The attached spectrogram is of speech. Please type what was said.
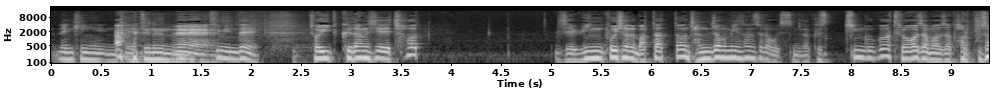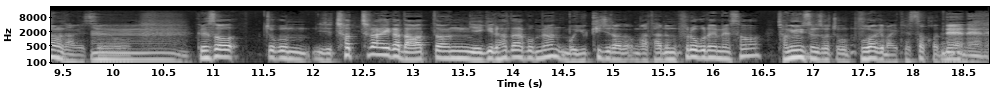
랭킹에 드는 네. 팀인데 저희 그 당시에 첫 이제 윙 포지션을 맡았던 장정민 선수라고 있습니다. 그 친구가 들어가자마자 바로 부상을 당했어요. 음. 그래서 조금 이제 첫 트라이가 나왔던 얘기를 하다 보면 뭐 유퀴즈라던가 다른 프로그램에서 장정민 선수가 조금 부각이 많이 됐었거든요. 네네네.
